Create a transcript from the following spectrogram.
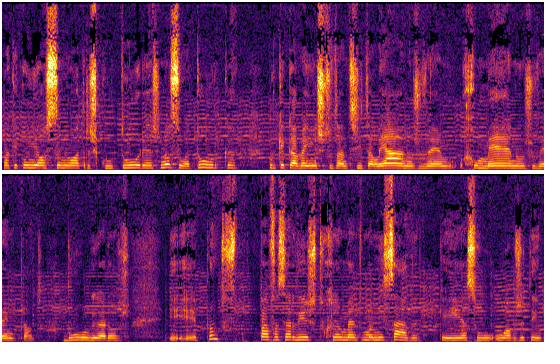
para que conheçam outras culturas, não só a turca, porque vêm estudantes italianos, vêm romenos, vêm pronto, búlgaros e pronto, para fazer disto realmente uma missada, que é esse o, o objetivo,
